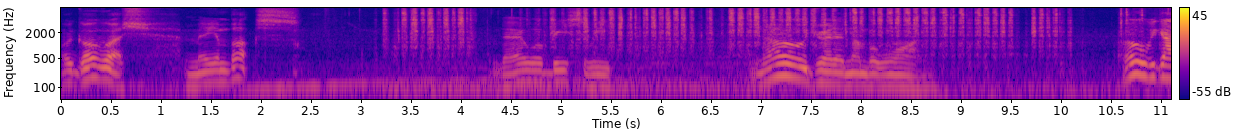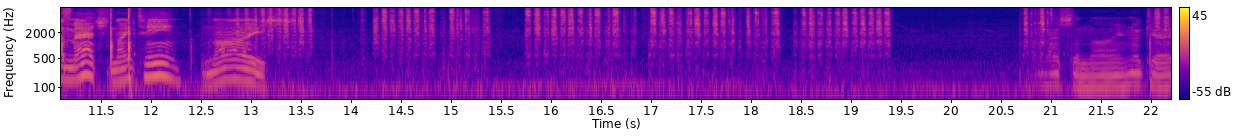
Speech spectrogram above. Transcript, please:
or Gold Rush, a million bucks. That will be sweet. No dreaded number one. Oh, we got matched, 19. Nice. That's a nine, okay.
